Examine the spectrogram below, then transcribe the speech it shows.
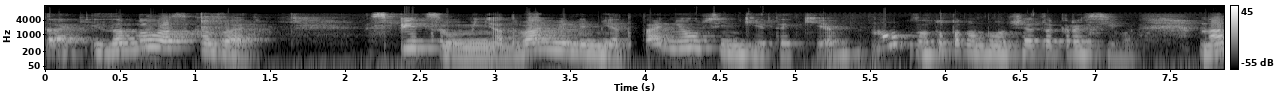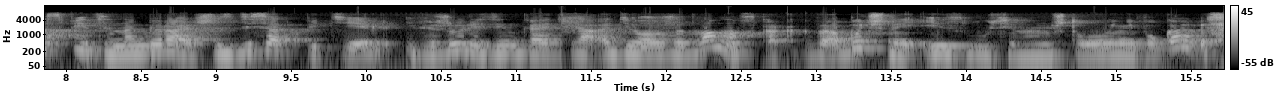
Так, и забыла сказать. Спицы у меня 2 миллиметра, тонюсенькие такие, но зато потом получается красиво. На спице набираю 60 петель и вяжу резинкой. Я одела уже два носка, как бы обычные и с бусинами, чтобы вы не пугались,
